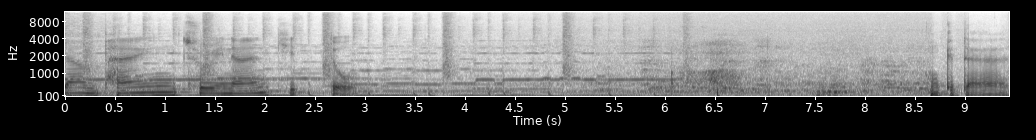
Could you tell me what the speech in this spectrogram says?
Jampang Turinan Kito. Look at that.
